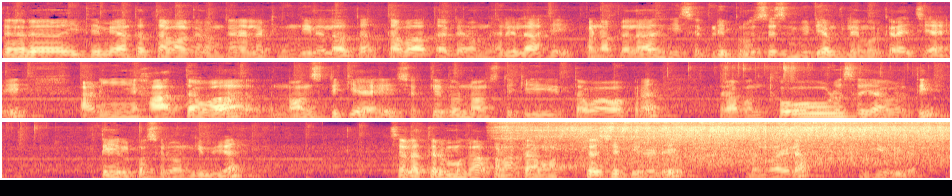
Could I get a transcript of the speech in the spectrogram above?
तर इथे मी आता तवा गरम करायला ठेवून दिलेला होता. तवा आता गरम झालेला आहे. पण आपल्याला ही सगळी प्रोसेस मीडियम फ्लेमवर करायची आहे. आणि हा तवा नॉनस्टिकी आहे. शक्यतो नॉनस्टिकी तवा वापरा. तर आपण थोडंसं यावरती तेल पसरवून घेऊया. चला तर मग आपण आता मस्त असे धिरडे बनवायला घेऊया.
